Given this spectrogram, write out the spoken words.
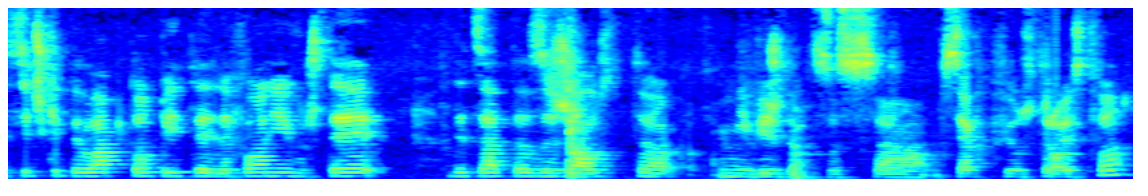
всичките лаптопи, телефони, въобще децата, за жалост, ни виждат с а, всякакви устройства.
